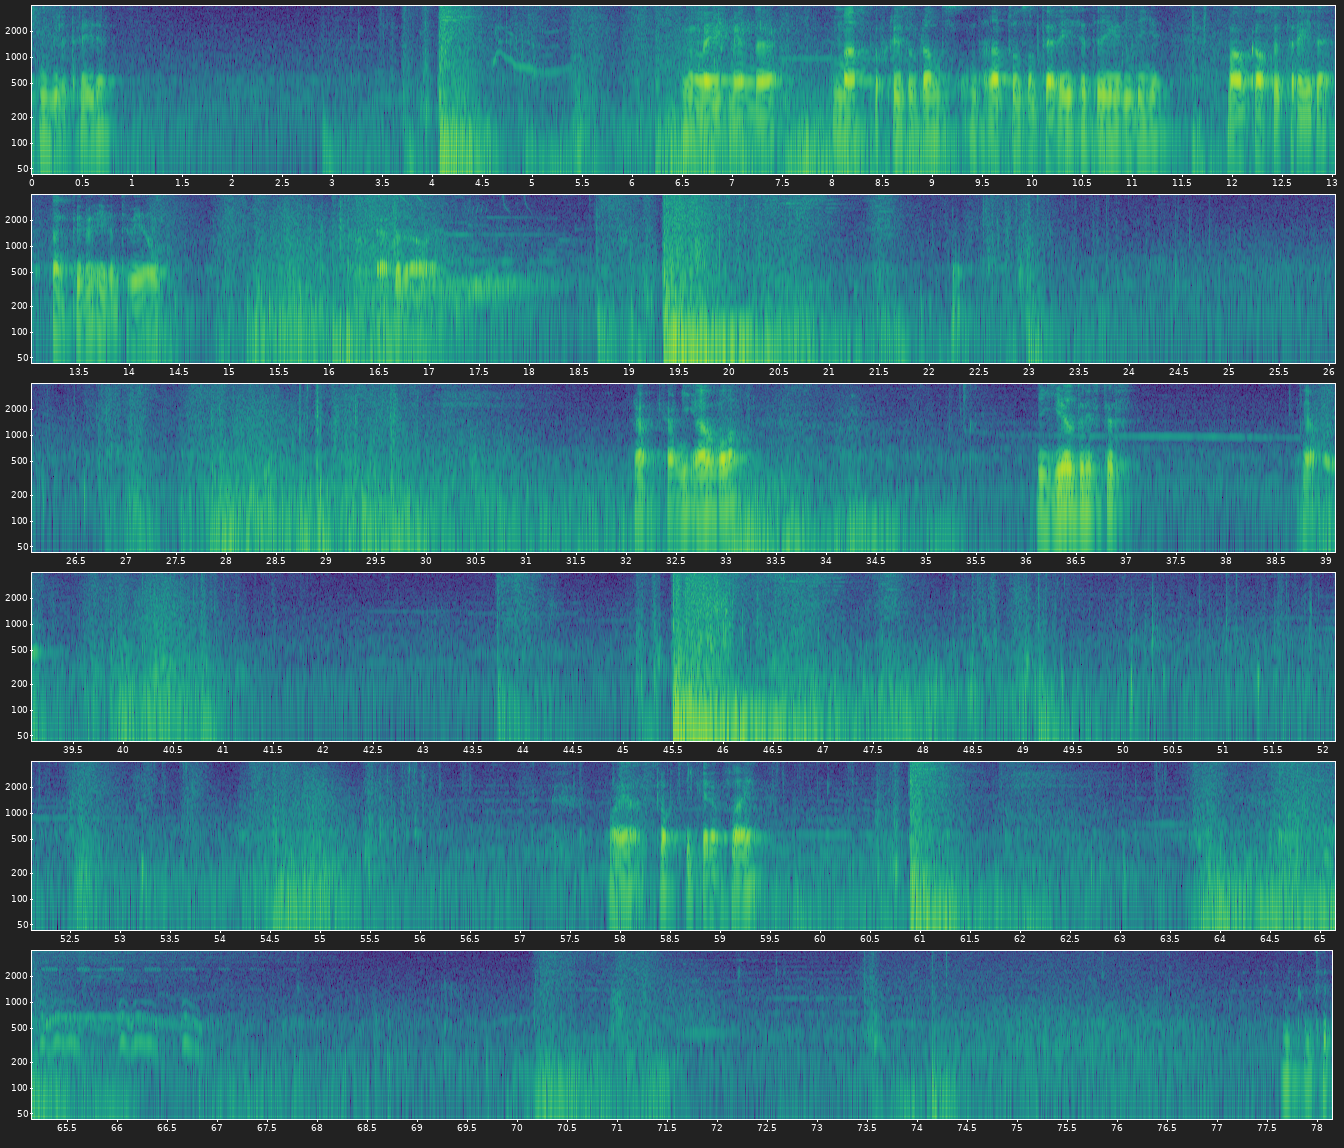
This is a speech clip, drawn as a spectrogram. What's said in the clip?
niet willen treden. Dan leg uh, Mask of Grizzlebrand. Dat helpt ons om te racen tegen die dingen. Maar ook als we treden, dan kunnen we eventueel kaarten draaien. Ja, ik ga niet aanvallen. Die geeldrifter. Ja.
